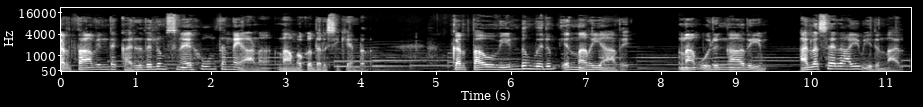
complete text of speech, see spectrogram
കർത്താവിന്റെ കരുതലും സ്നേഹവും തന്നെയാണ് നാം ഒക്കെ ദർശിക്കേണ്ടത്. കർത്താവ് വീണ്ടും വരും എന്നറിയാതെ നാം ഒരുങ്ങാതെയും അലസരായും ഇരുന്നാൽ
